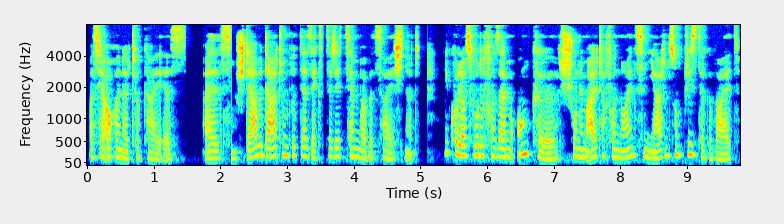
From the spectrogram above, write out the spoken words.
was ja auch in der Türkei ist. Als Sterbedatum wird der 6. Dezember bezeichnet. Nikolaus wurde von seinem Onkel schon im Alter von 19 Jahren zum Priester geweiht.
